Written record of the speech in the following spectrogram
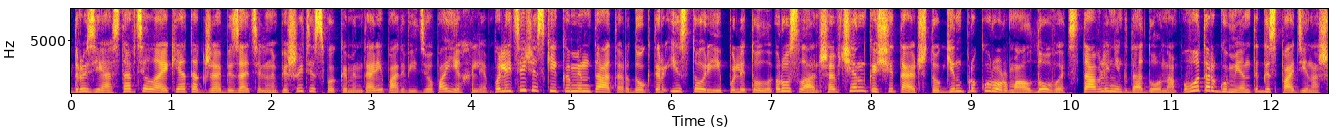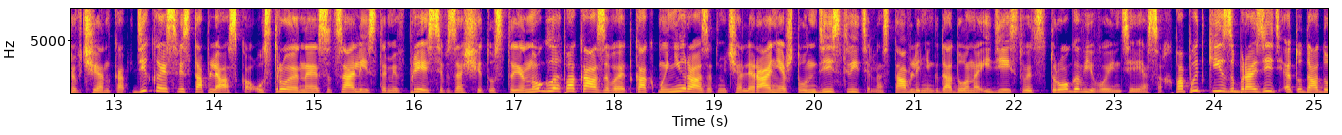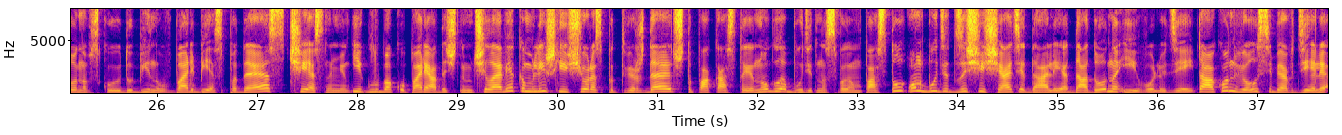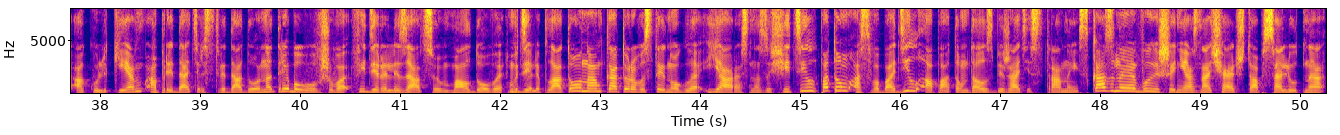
друзья! Ставьте лайки, а также обязательно пишите свой комментарий под видео. Поехали! Политический комментатор, доктор истории и политолог Руслан Шевченко считает, что генпрокурор Молдовы – ставленник Дадона. Вот аргументы господина Шевченко. Дикая свистопляска, устроенная социалистами в прессе в защиту Стояногла, показывает, как мы не раз отмечали ранее, что он действительно ставленник Дадона и действует строго в его интересах. Попытки изобразить эту дадоновскую дубину в борьбе с ПДС честными и глубоко порядочным человеком Марком лишь еще раз подтверждает, что пока Стояногла будет на своем посту, он будет защищать и далее Дадона и его людей. Так он вел себя в деле о Кульке, о предательстве Дадона, требовавшего федерализацию Молдовы, в деле Платона, которого Стояногла яростно защитил, потом освободил, а потом дал сбежать из страны. Сказанное выше не означает, что абсолютно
